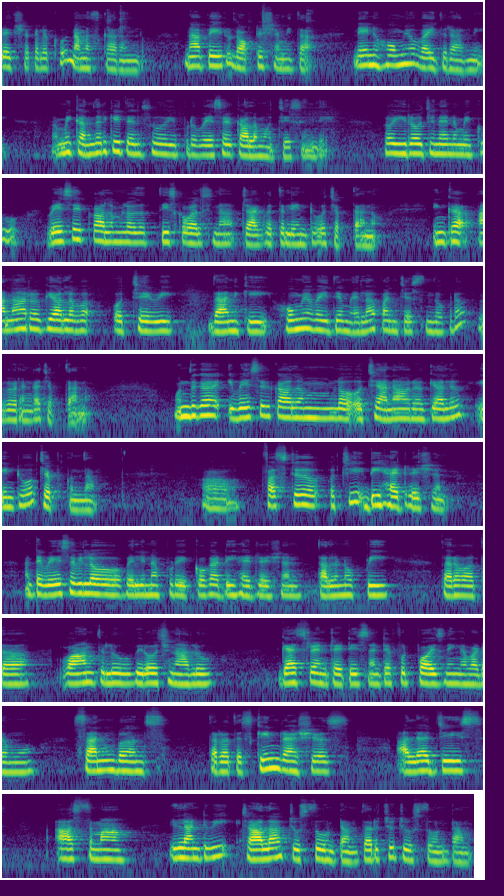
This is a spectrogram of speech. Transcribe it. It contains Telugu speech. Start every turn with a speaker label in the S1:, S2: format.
S1: ప్రేక్షకులకు నమస్కారములు. నా పేరు డాక్టర్ షమిత. నేను హోమియో వైద్యురాలిని. మీకు అందరికీ తెలుసు ఇప్పుడు వేసవి కాలం వచ్చేసింది. సో ఈరోజు నేను మీకు వేసవి కాలంలో తీసుకోవాల్సిన జాగ్రత్తలు ఏంటో చెప్తాను. ఇంకా అనారోగ్యాలు వ- వచ్చేవి దానికి హోమియో వైద్యం ఎలా పనిచేస్తుందో కూడా వివరంగా చెప్తాను. ముందుగా ఈ వేసవి కాలంలో వచ్చే అనారోగ్యాలు ఏంటో చెప్పుకుందాం. ఫస్ట్ వచ్చి డీహైడ్రేషన్. అంటే వేసవిలో వెళ్ళినప్పుడు ఎక్కువగా డిహైడ్రేషన్ తలనొప్పి తర్వాత వాంతులు విరోచనాలు గ్యాస్ట్రెంటైటిస్ అంటే ఫుడ్ పాయిజనింగ్ అవ్వడము సన్ బర్న్స్ తర్వాత స్కిన్ ర్యాషెస్ అలర్జీస్ ఆస్తమా ఇలాంటివి చాలా చూస్తూ ఉంటాం తరచూ చూస్తూ ఉంటాం.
